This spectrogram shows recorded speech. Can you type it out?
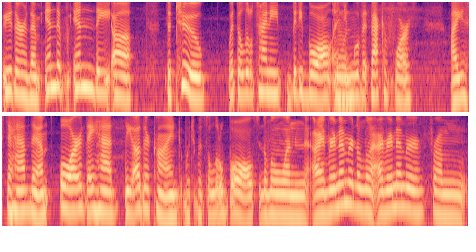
either of them in the in the uh, the tube with the little tiny bitty ball, and you move it back and forth. I used to have them, or they had the other kind, which was the little balls. The little one. I remember the. little I remember from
